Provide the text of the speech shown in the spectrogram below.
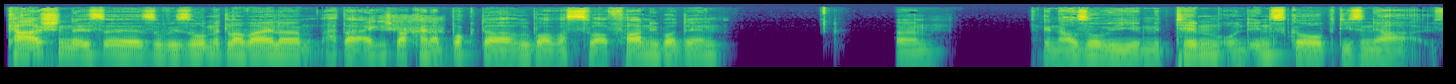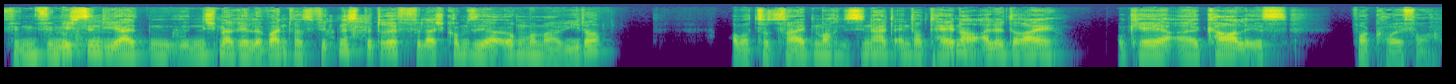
Karschen ist äh, sowieso mittlerweile, hat da eigentlich gar keiner Bock darüber, was zu erfahren über den. Ähm, genauso wie mit Tim und InScope, die sind ja, für, für mich sind die halt nicht mehr relevant, was Fitness betrifft. Vielleicht kommen sie ja irgendwann mal wieder. Aber zurzeit machen, die sind halt Entertainer, alle drei. Okay, äh, Karl ist Verkäufer.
